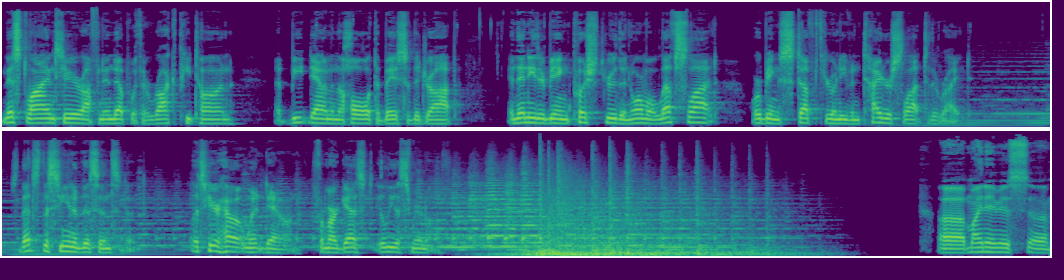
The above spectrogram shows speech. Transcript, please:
Missed lines here often end up with a rock piton, a beat down in the hole at the base of the drop, and then either being pushed through the normal left slot or being stuffed through an even tighter slot to the right. So that's the scene of this incident. Let's hear how it went down from our guest, Ilya Smirnov. Uh, my name is uh,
